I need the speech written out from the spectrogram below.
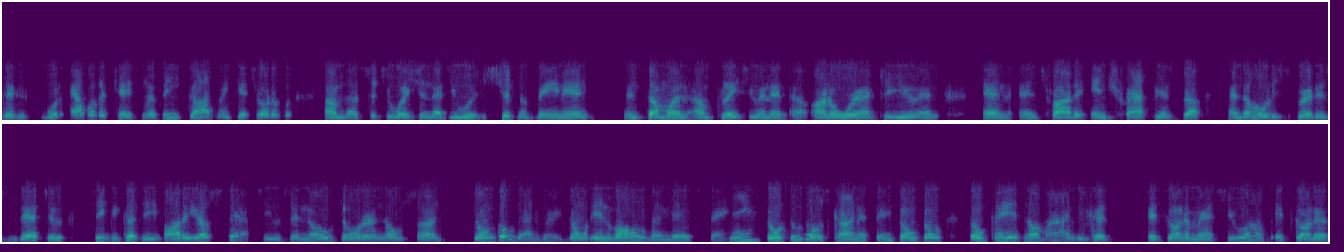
They could, whatever the case may be, God may get you out of um, a situation that you shouldn't have been in, and someone um, place you in it uh, unaware to you, and and and try to entrap you and stuff. And the Holy Spirit is there to see because He ordered your steps. He would say, "No, daughter, no son, don't go that way. Don't involve in those things. Yeah. Don't do those kind of things. Don't don't don't pay it no mind because it's going to mess you up. It's going to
